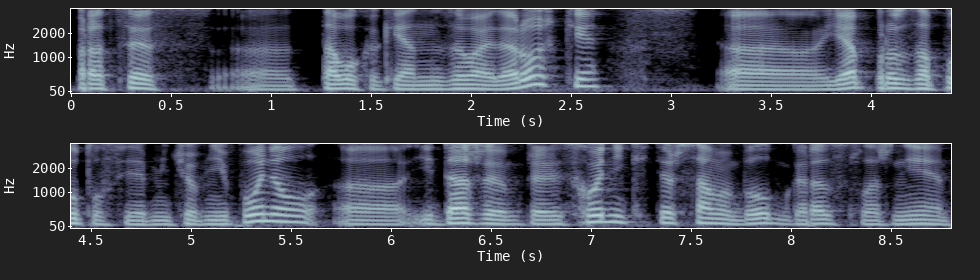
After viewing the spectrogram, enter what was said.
процесс э, того, как я называю дорожки, а, я просто запутался, я ничего не понял. а, И даже, например, исходники те же самые было бы гораздо сложнее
